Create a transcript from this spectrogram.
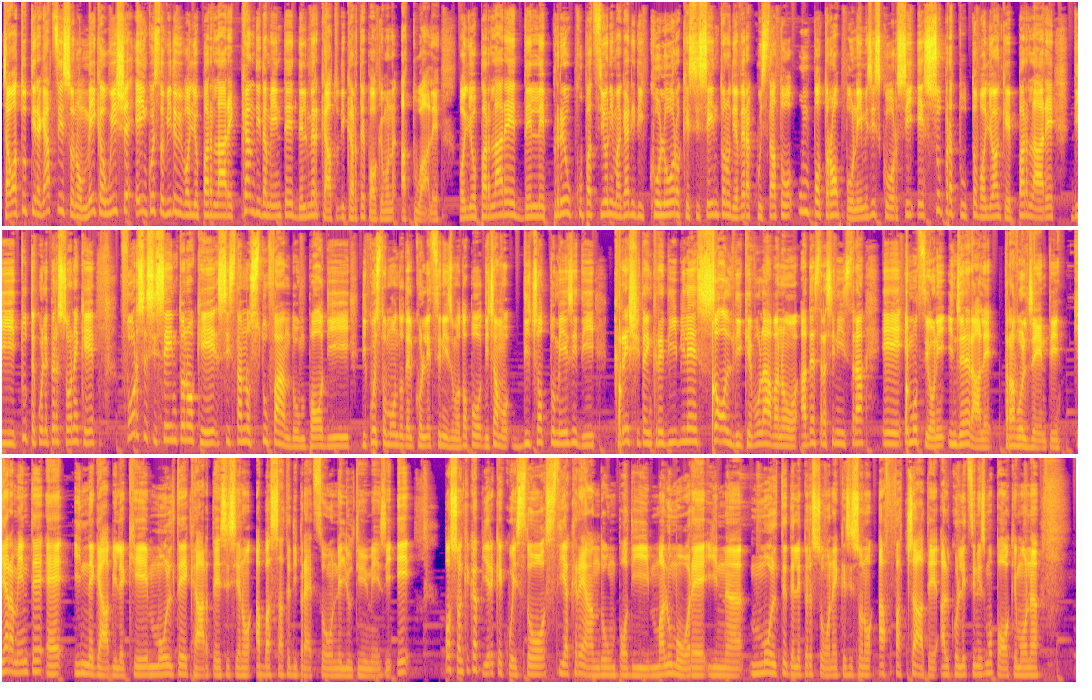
Ciao a tutti ragazzi, sono Make-A-Wish e in questo video vi voglio parlare candidamente del mercato di carte Pokémon attuale. Voglio parlare delle preoccupazioni magari di coloro che si sentono di aver acquistato un po' troppo nei mesi scorsi e soprattutto voglio anche parlare di tutte quelle persone che forse si sentono che si stanno stufando un po' di, di questo mondo del collezionismo dopo diciamo 18 mesi di crescita incredibile, soldi che volavano a destra e a sinistra e emozioni in generale travolgenti. Chiaramente è innegabile che molte carte si siano abbassate di prezzo negli ultimi mesi e posso anche capire che questo stia creando un po' di malumore in molte delle persone che si sono affacciate al collezionismo Pokémon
